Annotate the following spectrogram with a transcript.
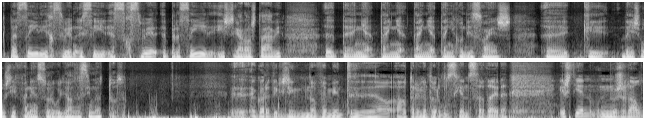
que para sair e receber, sair, receber para sair e chegar ao estádio uh, tenha, tenha, tenha, tenha condições que deixam os sinfanenses orgulhosos acima de tudo. Eh, agora dirigindo novamente ao, ao, treinador Luciano Sardeira, este ano, no geral,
